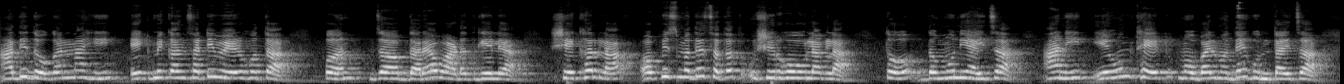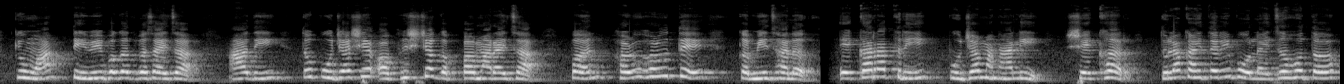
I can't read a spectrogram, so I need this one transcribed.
आधी दोघांनाही एकमेकांसाठी वेळ होता पण जबाबदाऱ्या वाढत गेल्या. शेखरला ऑफिसमध्ये सतत उशीर होऊ लागला. तो दमून यायचा आणि येऊन थेट मोबाईलमध्ये गुंतायचा किंवा टी व्ही बघत बसायचा. आधी तो पूजाशी ऑफिसच्या गप्पा मारायचा पण हळूहळू ते कमी झालं. एका रात्री पूजा म्हणाली शेखर तुला काहीतरी बोलायचं होतं?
